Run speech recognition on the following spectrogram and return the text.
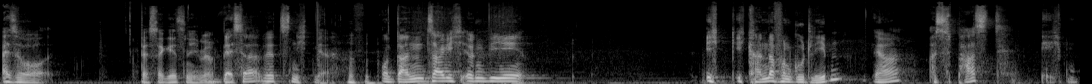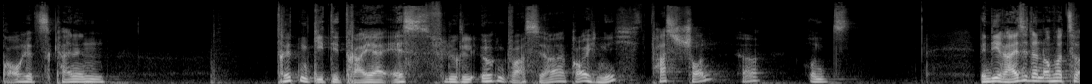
Also besser geht's nicht mehr. Besser wird's nicht mehr. Und dann sage ich irgendwie, ich, ich kann davon gut leben, ja, es passt. Ich brauche jetzt keinen dritten GT3 RS Flügel irgendwas, ja, brauche ich nicht, passt schon, ja. Und wenn die Reise dann auch mal zu,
